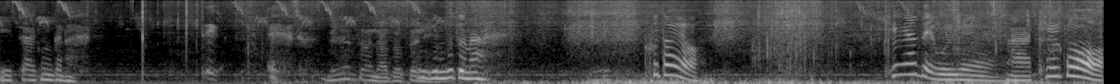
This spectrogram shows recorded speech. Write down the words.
이 작은 거는 이게 묻어놔. 크다요. 캐야 돼 원래. 아, 캐고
